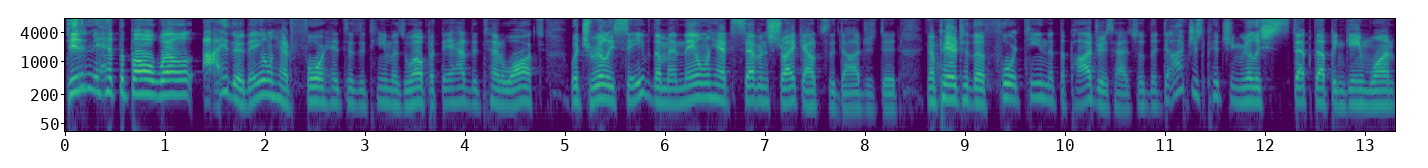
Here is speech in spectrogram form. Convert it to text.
didn't hit the ball well either. They only had four hits as a team as well, but they had the 10 walks, which really saved them. And they only had seven strikeouts, the Dodgers did, compared to the 14 that the Padres had. So the Dodgers pitching really stepped up in game one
